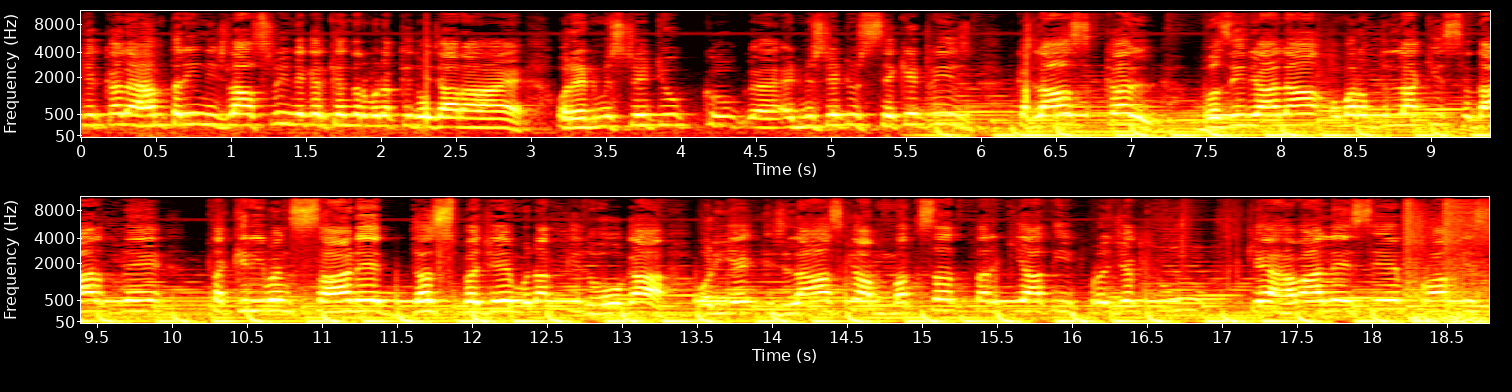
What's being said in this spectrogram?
कि कल अहम तरीन इजलास श्रीनगर के अंदर मुनद हो जा रहा है और एडमिनिस्ट्रेटिव एडमिनिस्ट्रेटिव सेक्रेटरीज का इजलास कल वज़ीर अला उमर अब्दुल्ला की सदारत में तकरीबन साढ़े दस बजे मुनद होगा और ये इजलास का मकसद तरक्याती प्रोजेक्टों के हवाले से प्रोग्रेस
